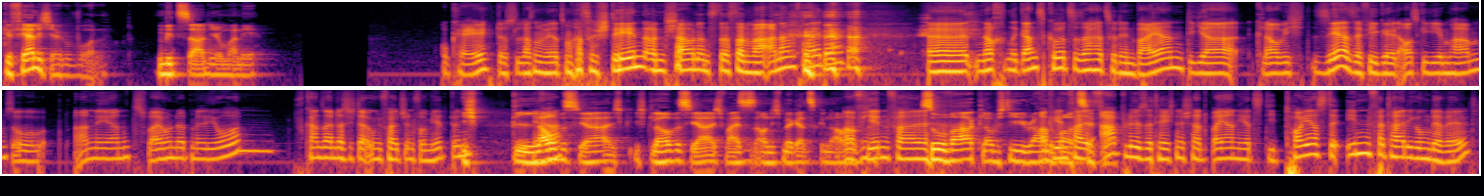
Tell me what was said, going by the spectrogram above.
gefährlicher geworden mit Sadio Mané. Okay, das lassen wir jetzt mal so stehen und schauen uns das dann mal an am Freitag. äh, noch eine ganz kurze Sache zu den Bayern, die ja glaube ich, sehr, sehr viel Geld ausgegeben haben. So annähernd 200 Millionen. Kann sein, dass ich da irgendwie falsch informiert bin. Ich glaube ja. es ja. Ich, ich glaube es ja. Ich weiß es auch nicht mehr ganz genau. Auf jeden Fall. So war, glaube ich, die Roundabout-Ziffer. Auf jeden Fall Ziffer. ablösetechnisch hat Bayern jetzt die teuerste Innenverteidigung der Welt.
